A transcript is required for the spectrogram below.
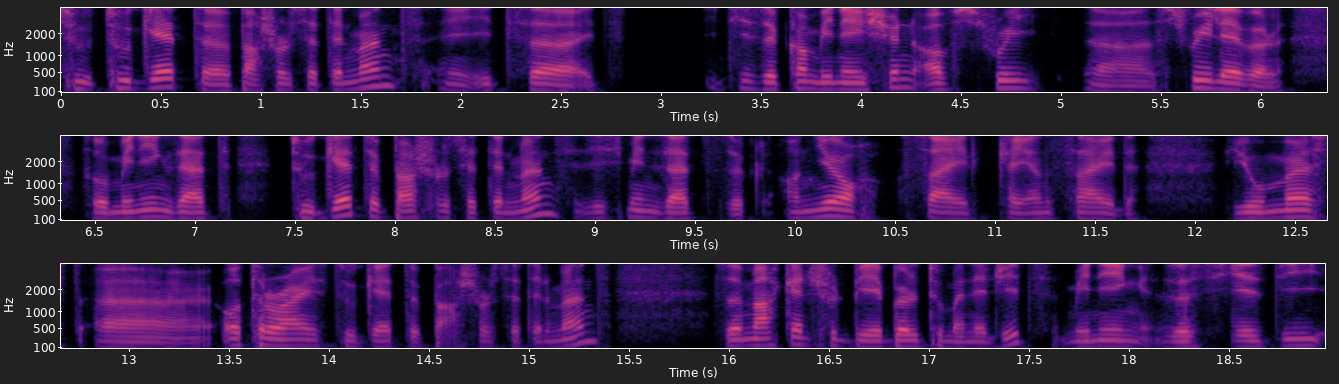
to, to get a partial settlement, it's, uh, it's, it is a combination of three uh, three level. So meaning that to get a partial settlement, this means that the, on your side, client side, you must uh, authorize to get a partial settlement the market should be able to manage it, meaning the CSD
